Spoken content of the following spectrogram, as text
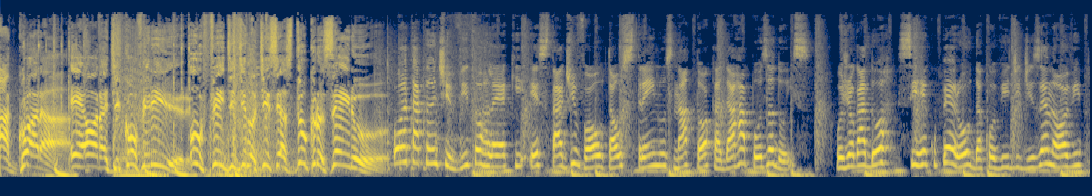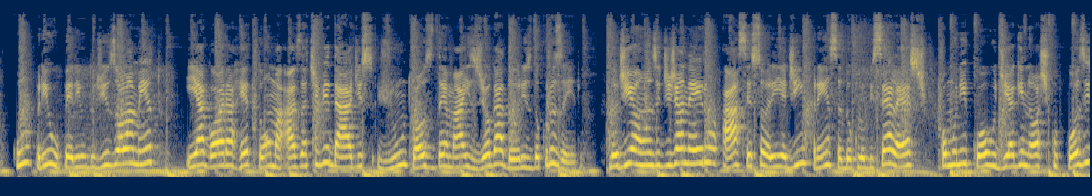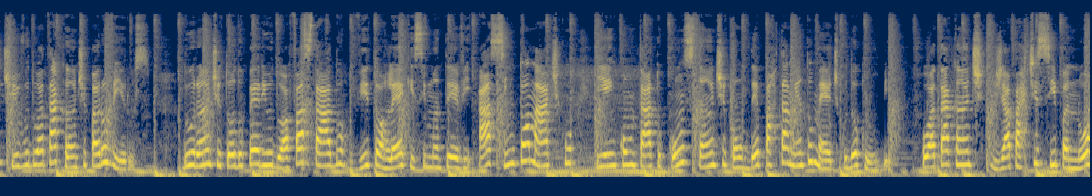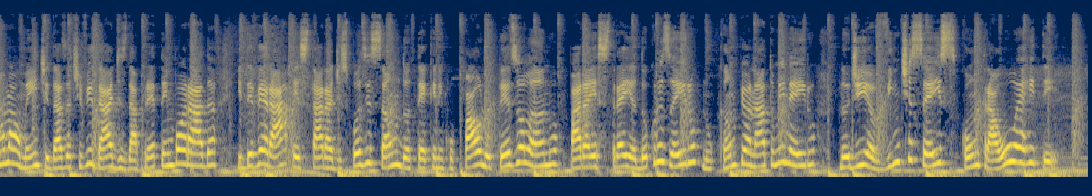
Agora é hora de conferir o feed de notícias do Cruzeiro. O atacante Vitor Leque está de volta aos treinos na Toca da Raposa 2. O jogador se recuperou da Covid-19, cumpriu o período de isolamento e agora retoma as atividades junto aos demais jogadores do Cruzeiro. No dia 11 de janeiro, a assessoria de imprensa do Clube Celeste comunicou o diagnóstico positivo do atacante para o vírus. Durante todo o período afastado, Vitor Leque se manteve assintomático e em contato constante com o departamento médico do clube. O atacante já participa normalmente das atividades da pré-temporada e deverá estar à disposição do técnico Paulo Pesolano para a estreia do Cruzeiro no Campeonato Mineiro no dia 26 contra a URT.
